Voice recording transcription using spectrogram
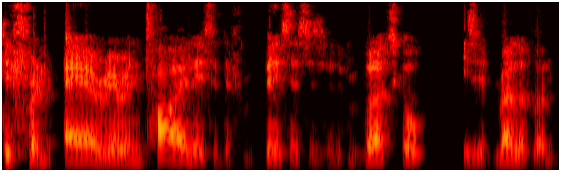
different area entirely. It's a different business. It's a different vertical. Is it relevant?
